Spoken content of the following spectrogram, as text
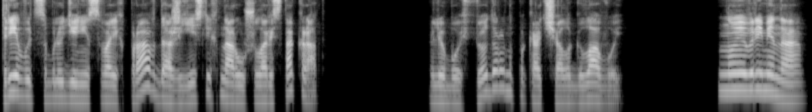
«Требовать соблюдения своих прав, даже если их нарушил аристократ». Любовь Федоровна покачала головой. «Ну и времена.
